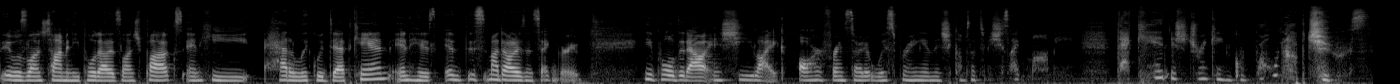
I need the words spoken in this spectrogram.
it was lunchtime, and he pulled out his lunchbox, and he had a liquid death can in his. And this, my daughter's in second grade. He pulled it out, and she like all her friends started whispering, and then she comes up to me. She's like, "Mommy, that kid is drinking grown up juice."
